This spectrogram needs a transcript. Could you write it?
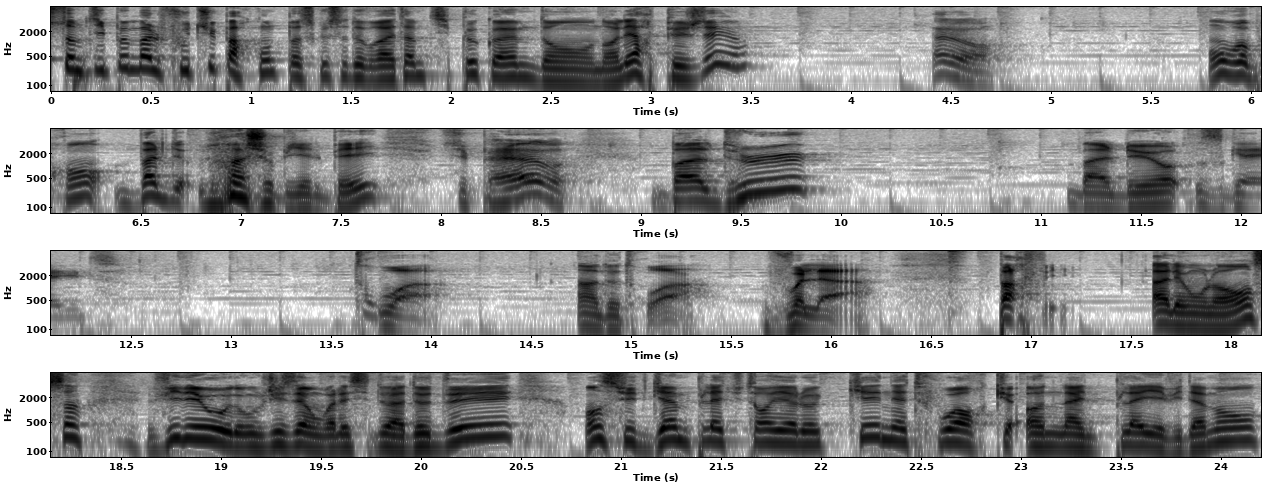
c'est un petit peu mal foutu par contre, parce que ça devrait être un petit peu quand même dans, dans les RPG. Hein. Alors, on reprend. Baldur. Ah, j'ai oublié le B. Super. Baldur. Baldur's Gate. 3. 1, 2, 3. Voilà. Parfait. Allez, on lance. Vidéo, donc je disais, on va laisser de la 2D. Ensuite, gameplay, tutoriel, ok. Network, online play, évidemment.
